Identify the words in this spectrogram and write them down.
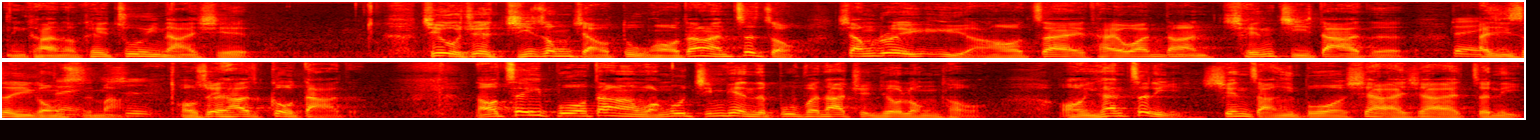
你看呢，可以注意哪一些？其实我觉得几种角度哦，当然这种像瑞昱啊，哦，在台湾当然前几大的 IC 设计公司嘛，哦，所以它是够大的。然后这一波当然网络晶片的部分，它全球龙头哦，你看这里先涨一波下来下来整理，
